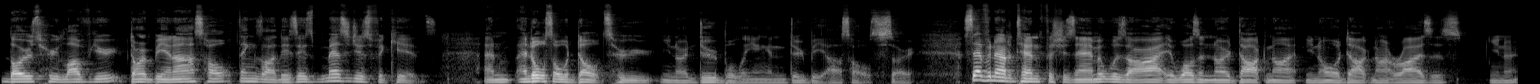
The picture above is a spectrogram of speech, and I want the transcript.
those who love you. Don't be an asshole. Things like this. There's messages for kids, and and also adults who you know do bullying and do be assholes. So, seven out of ten for Shazam. It was alright. It wasn't no Dark Knight, you know, or Dark Knight Rises. You know.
